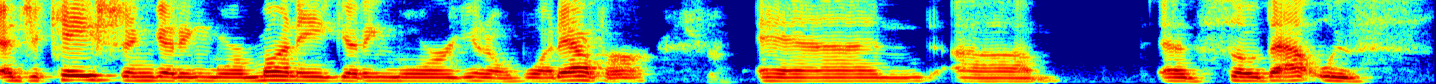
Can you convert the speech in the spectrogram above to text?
education getting more money getting more you know whatever sure. and um, and so that was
